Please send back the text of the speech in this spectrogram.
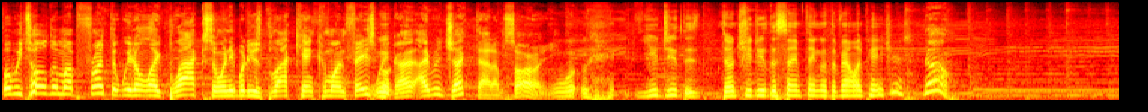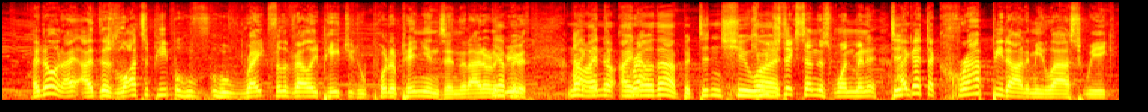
But we told them up front that we don't like black, so anybody who's black can't come on Facebook. We- I, I reject that. I'm sorry. You do the don't you do the same thing with the Valley Patriot? No. I don't. I, I, there's lots of people who, who write for the Valley Patriot who put opinions in that I don't Yeah, agree with. no, got I know- I know that, but didn't you, Can we uh, just extend this one minute? did- I got the crap beat out of me last week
